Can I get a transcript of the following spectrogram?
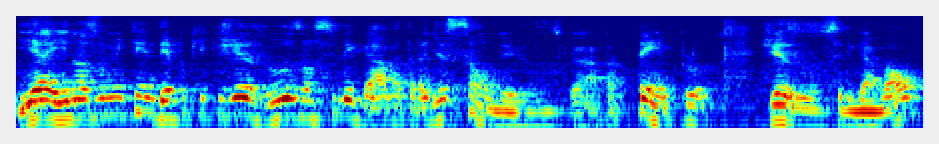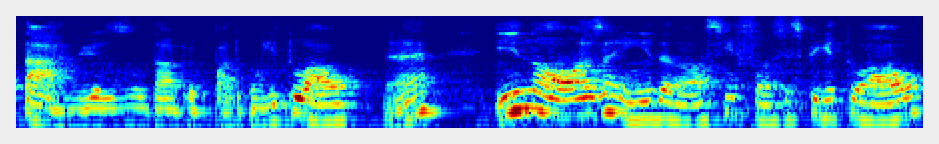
E aí nós vamos entender porque que Jesus não se ligava à tradição? Jesus não se ligava a templo, Jesus não se ligava ao altar, Jesus não estava preocupado com ritual. Né? E nós ainda, na nossa infância espiritual,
